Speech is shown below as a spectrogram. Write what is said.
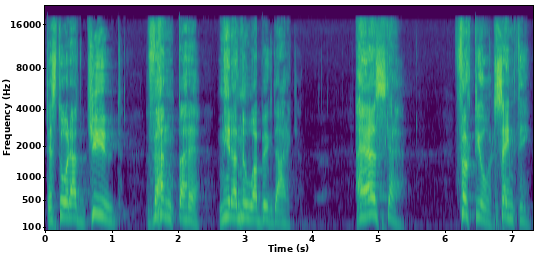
Det står att Gud väntade medan Noa byggde arken. Jag älskar det. 40 år, same thing.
